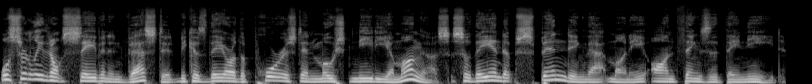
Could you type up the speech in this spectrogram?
Well, certainly they don't save and invest it because they are the poorest and most needy among us. So they end up spending that money on things that they need.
